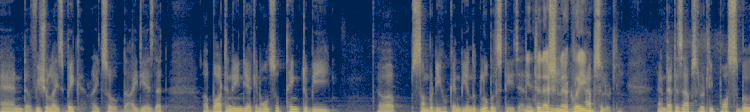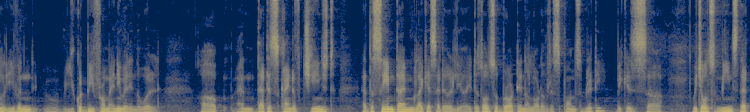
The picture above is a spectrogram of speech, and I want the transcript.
and uh, visualize big, right? So the idea is that a bartender in India can also think to be uh, somebody who can be on the global stage and international acclaim. Absolutely, and that is absolutely possible. Even you could be from anywhere in the world, uh, and that is kind of changed. At the same time, like I said earlier, it has also brought in a lot of responsibility because, uh, which also means that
